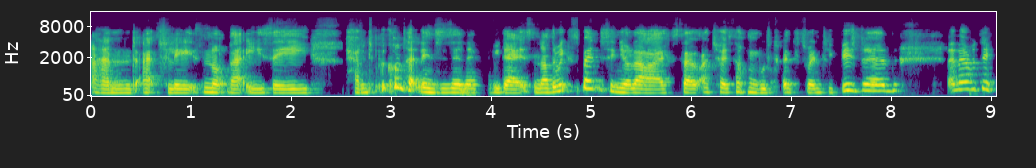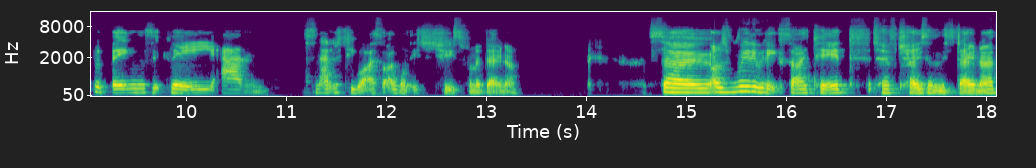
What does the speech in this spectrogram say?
and actually it's not that easy having to put contact lenses in every day. It's another expense in your life. So I chose someone with 20/20 vision and there were different things physically and personality wise that I wanted to choose from a donor. So I was really, really excited to have chosen this donor.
